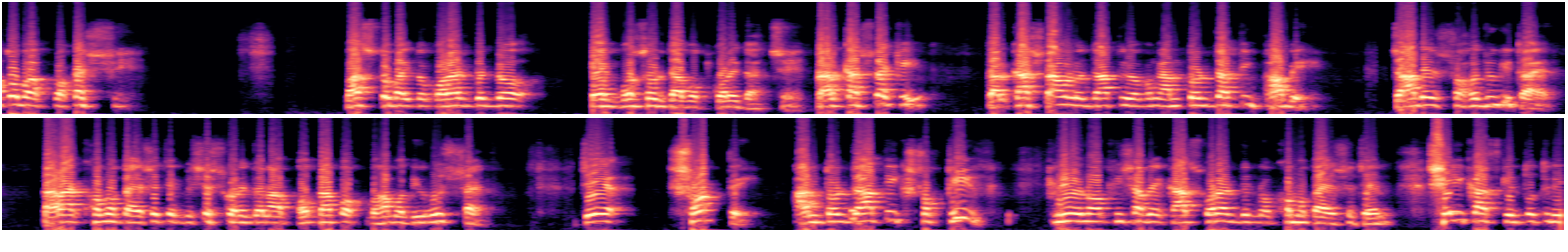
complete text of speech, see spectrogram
অথবা প্রকাশ্যে বাস্তবায়িত করার জন্য এক বছর যাবত করে যাচ্ছে। তার কাজটা কি? তার কাজটা হলো জাতীয় এবং আন্তর্জাতিক ভাবে যাদের সহযোগিতায় তারা ক্ষমতা এসেছে বিশেষ করে জনাব অধ্যাপক মোহাম্মদ ইউনুস সাহেব, যে শর্তে আন্তর্জাতিক শক্তির ক্রিয়নক হিসাবে কাজ করার জন্য ক্ষমতা এসেছেন, সেই কাজ কিন্তু তিনি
